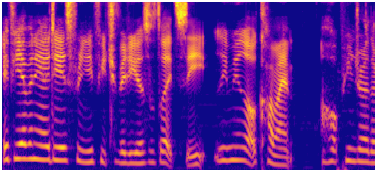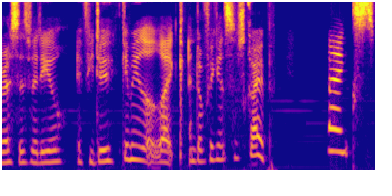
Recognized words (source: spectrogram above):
If you have any ideas for any future videos I'd like to see, leave me a little comment. I hope you enjoy the rest of this video. If you do, give me a little like and don't forget to subscribe. Thanks!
